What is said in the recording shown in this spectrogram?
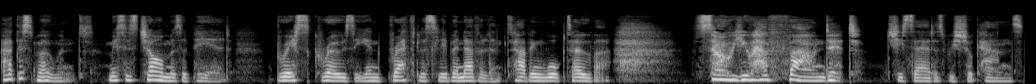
At this moment, Mrs. Chalmers appeared, brisk, rosy, and breathlessly benevolent, having walked over. So you have found it, she said as we shook hands.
